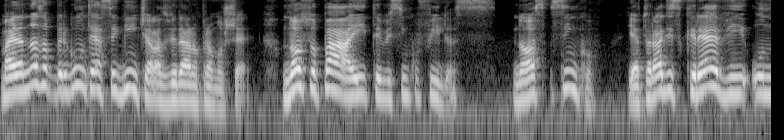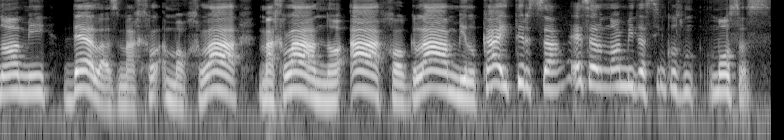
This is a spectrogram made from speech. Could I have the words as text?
Mas a nossa pergunta é a seguinte, elas viraram para Moshe. Nosso pai teve cinco filhas, nós cinco. E a Torá descreve o nome delas: Mochla, Machla, Noah, Hogla, Milka e Tirsa. Esse era o nome das cinco moças.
